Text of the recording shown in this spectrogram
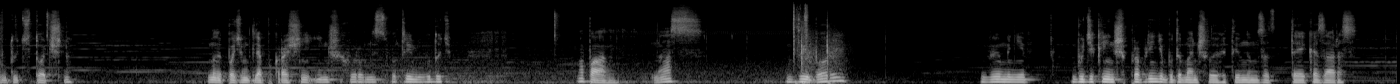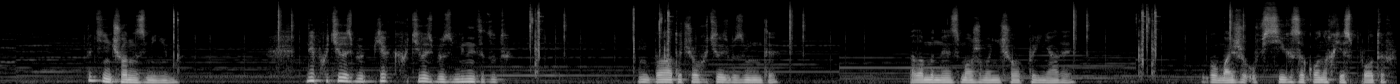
будуть точно. Вони потім для покращення інших виробництв потрібні будуть. Опа, у нас вибори. Ви мені. Будь-яке інше правління буде менш легітимним за те, яке зараз. Тоді нічого не змінюємо. Не б хотілося б. Як хотілося б змінити тут. Багато чого хотілося б змінити. Але ми не зможемо нічого прийняти. Бо майже у всіх законах є спротив.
